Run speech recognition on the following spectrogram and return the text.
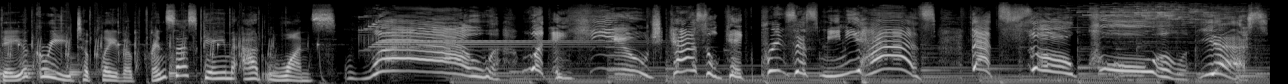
They agreed to play the princess game at once. Wow! What a huge castle cake Princess Mimi has! That's so cool! Yes!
